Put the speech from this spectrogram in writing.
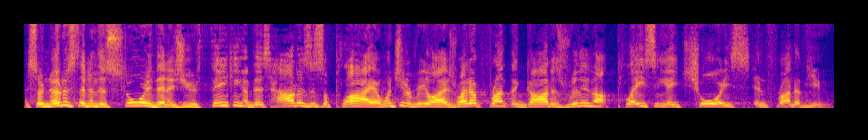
And so, notice that in this story, then, as you're thinking of this, how does this apply? I want you to realize right up front that God is really not placing a choice in front of you.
